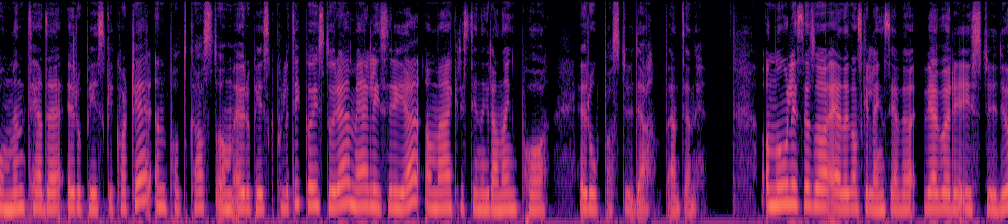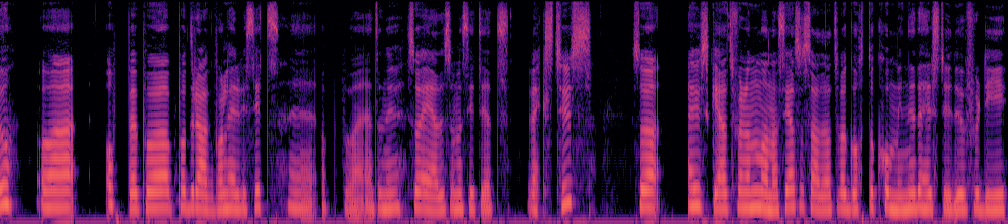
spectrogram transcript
Velkommen til Det europeiske kvarter, en podkast om europeisk politikk og historie med Lise Rye og meg, Kristine Graneng, på europastudier på NTNU. Og nå, Lise, så er det ganske lenge siden vi- har vært i studio, og oppe på, på Dragvoll her vi sitter, eh, oppe på NTNU, så er det som å sitte i et veksthus. Så jeg husker at for noen måneder siden så sa du at det var godt å komme inn i det her studioet fordi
